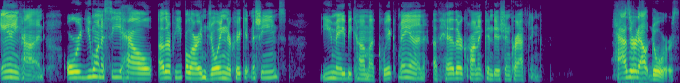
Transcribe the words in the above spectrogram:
any kind, or you want to see how other people are enjoying their Cricut machines, you may become a quick fan of Heather Chronic Condition Crafting. Hazard Outdoors.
